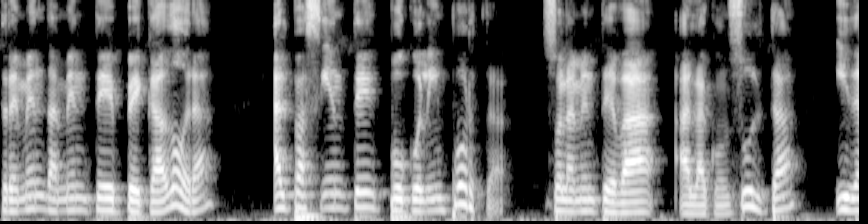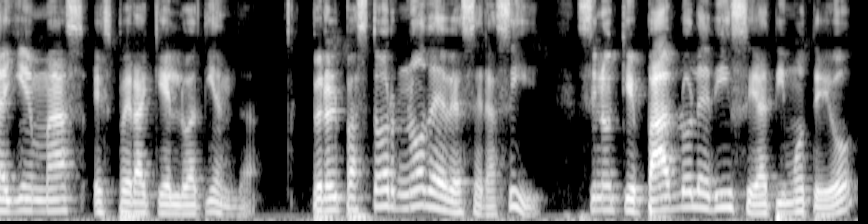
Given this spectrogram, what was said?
tremendamente pecadora, al paciente poco le importa solamente va a la consulta y de allí en más espera que él lo atienda. Pero el pastor no debe ser así, sino que Pablo le dice a Timoteo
